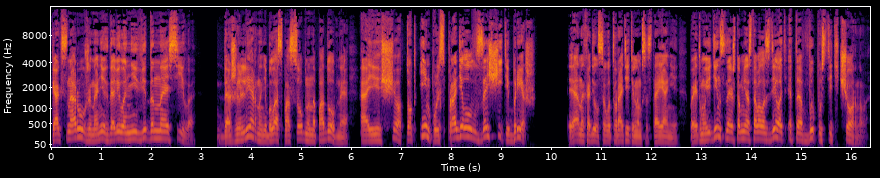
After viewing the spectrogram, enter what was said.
как снаружи на них давила невиданная сила. Даже Лерна не была способна на подобное, а еще тот импульс проделал в защите брешь. Я находился в отвратительном состоянии, поэтому единственное, что мне оставалось сделать, это выпустить черного.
